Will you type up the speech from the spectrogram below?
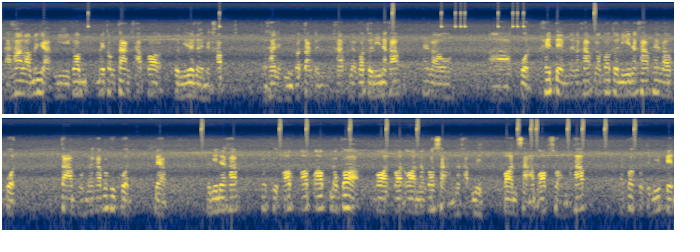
แต่ถ้าเราไม่อยากมีก็ไม่ต้องตั้งครับ ก็ตัวนี้ได้เลยนะครับ แต่ถ้าอยากมีก็ตั้งตัวนี้นะครับ แล้วก็ตัวนี้นะครับ ให้เราอ่ากดให้เต็มเลยนะครับ แล้วก็ตัวนี้นะครับ ให้เรากดตามผมนะครับ ก็คือกดแบบตัวนี้นะครับ ก็คือ off off off แล้วก็ on on on แล้วก็ 3 นะครับนี่ on 3 off 2นะครับ แล้วก็กดตัวนี้เป็น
